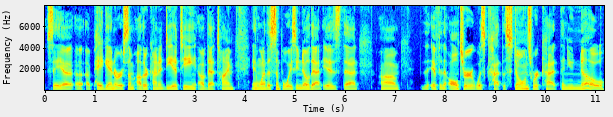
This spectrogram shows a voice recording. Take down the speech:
say a, a, pagan or some other kind of deity of that time. And one of the simple ways you know that is that um, if the altar was cut, the stones were cut, then you know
